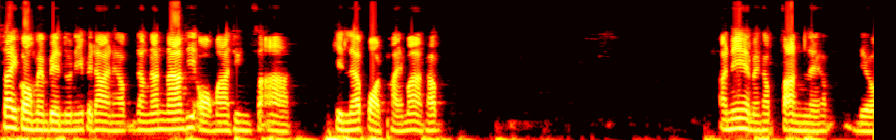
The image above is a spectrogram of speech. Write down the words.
ไส้กรองเมมเบรนตัวนี้ไปได้นะครับ ดังนั้นน้ำที่ออกมาจึงสะอาดกินแล้วปลอดภัยมากครับ อันนี้เห็นไหมครับ ตันเลยครับ เดี๋ยว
